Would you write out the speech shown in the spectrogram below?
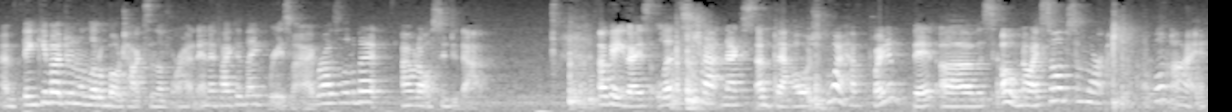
I'm thinking about doing a little Botox in the forehead and if I could like raise my eyebrows a little bit, I would also do that. Okay, you guys, let's chat next about, oh, I have quite a bit of, oh no, I still have some more, who am I?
